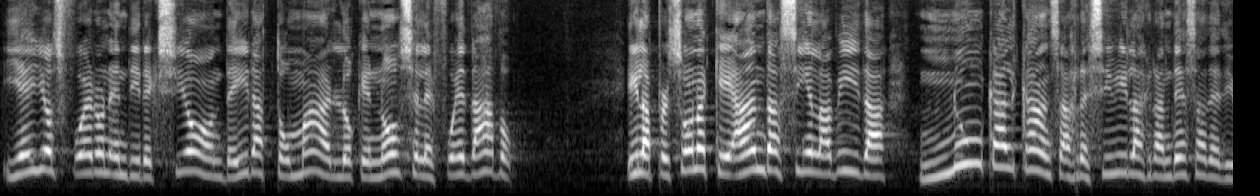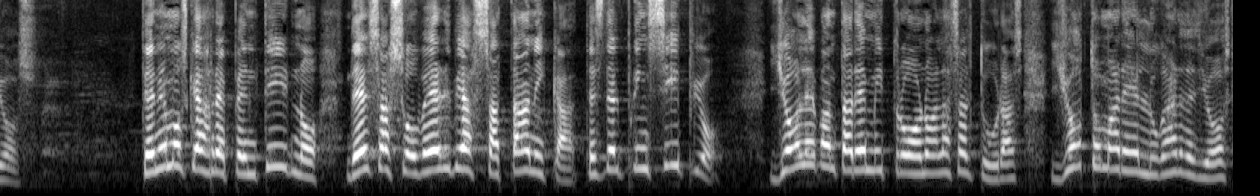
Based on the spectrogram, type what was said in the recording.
y ellos fueron en dirección de ir a tomar lo que no se le fue dado. Y la persona que anda así en la vida nunca alcanza a recibir la grandeza de Dios. Tenemos que arrepentirnos de esa soberbia satánica desde el principio yo levantaré mi trono a las alturas, yo tomaré el lugar de Dios,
